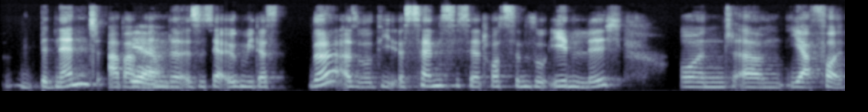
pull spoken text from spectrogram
benennt. Aber ja. am Ende ist es ja irgendwie das, ne? also die Essenz ist ja trotzdem so ähnlich. Und ähm, ja, voll.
